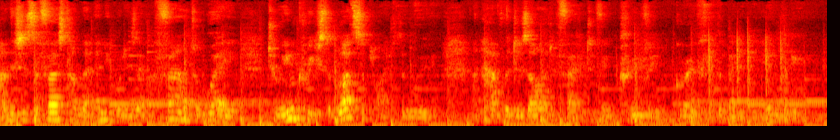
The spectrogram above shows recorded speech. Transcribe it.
and this is the first time that anybody's ever found a way to increase the blood supply to the womb and have the desired effect of improving growth of the baby in the womb.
